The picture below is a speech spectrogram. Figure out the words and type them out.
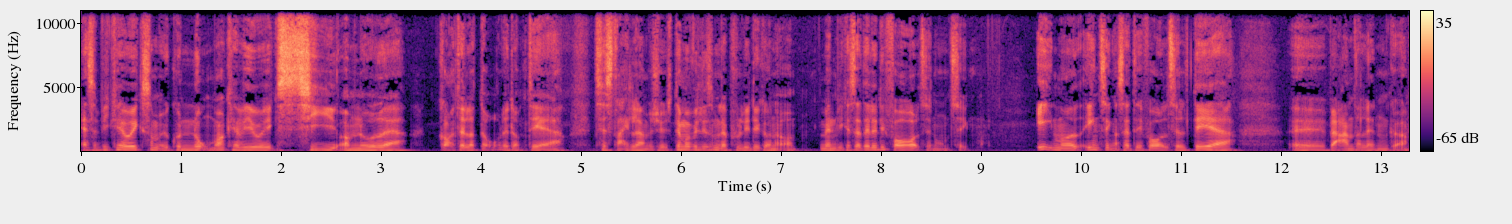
altså vi kan jo ikke som økonomer, kan vi jo ikke sige, om noget er godt eller dårligt, om det er tilstrækkeligt ambitiøst. Det må vi ligesom lade politikerne om. Men vi kan sætte det lidt i forhold til nogle ting. En, måde, en ting at sætte det i forhold til, det er, øh, hvad andre lande gør.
